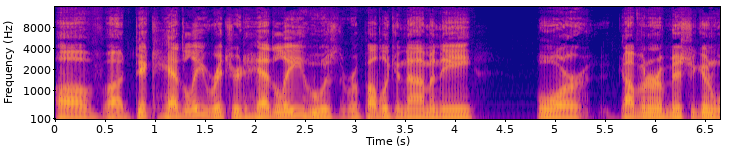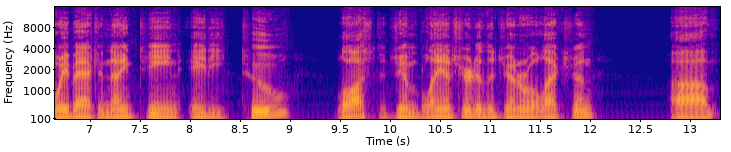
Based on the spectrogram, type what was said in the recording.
of uh, Dick Headlee, Richard Headlee, who was the Republican nominee for governor of Michigan way back in 1982, lost to Jim Blanchard in the general election. Um,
